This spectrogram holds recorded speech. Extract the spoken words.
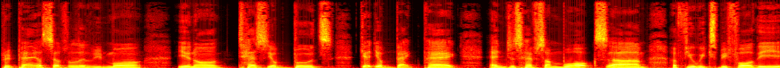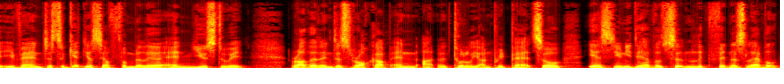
prepare yourself a little bit more, you know, test your boots, get your backpack, and just have some walks um, a few weeks before the event just to get yourself familiar and used to it rather than just rock up and uh, totally unprepared. So, yes, you need to have a certain fitness level.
